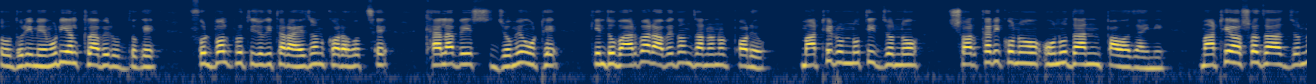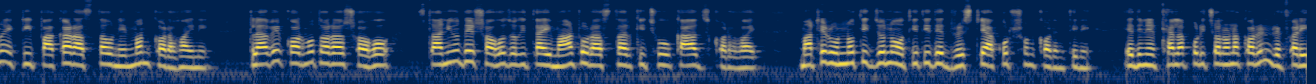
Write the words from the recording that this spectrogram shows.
চৌধুরী মেমোরিয়াল ক্লাবের উদ্যোগে ফুটবল প্রতিযোগিতার আয়োজন করা হচ্ছে। খেলা বেশ জমে ওঠে, কিন্তু বারবার আবেদন জানানোর পরেও মাঠের উন্নতির জন্য সরকারি কোনো অনুদান পাওয়া যায়নি। মাঠে আসা যাওয়ার জন্য একটি পাকা রাস্তাও নির্মাণ করা হয়নি। ক্লাবের কর্মতরা সহ স্থানীয়দের সহযোগিতায় মাঠ ও রাস্তার কিছু কাজ করা হয়। মাঠের উন্নতির জন্য অতিথিদের দৃষ্টি আকর্ষণ করেন তিনি। এদিনের খেলা পরিচালনা করেন রেফারি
